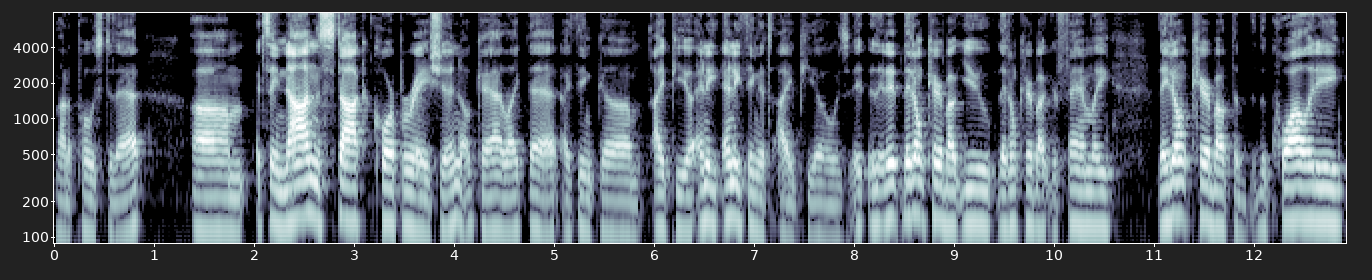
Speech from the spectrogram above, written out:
Not opposed to that. Um, it's a non-stock corporation. Okay, I like that. I think um, IPO, any anything that's IPO is it, it, they don't care about you. They don't care about your family. They don't care about the the quality.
